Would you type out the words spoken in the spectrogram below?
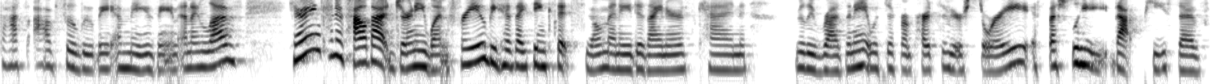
That's absolutely amazing. And I love hearing kind of how that journey went for you because I think that so many designers can really resonate with different parts of your story, especially that piece of,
